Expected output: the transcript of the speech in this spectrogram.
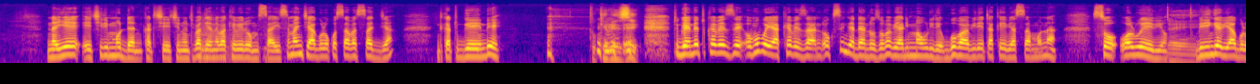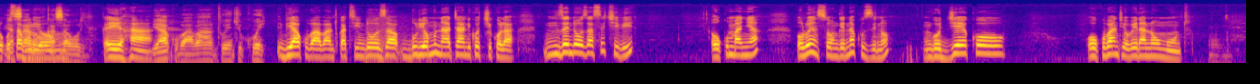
Naye ekiri modern kati kyekino nti bagenda ne bakebera omusaayi. Simanyi kyagolokosa abasajja nti katugende tukebeze. Tugende tukebeze. Omu bwe yakebeza okusinga ddala ndowooza oba byali mawulire gwo babireetako ebya samuna so waliwo ebyo. Eh, biringa ebyagolokosa buli omu. Byakuba abantu enkikwe. Byakuba abantu kati ndowooza buli omu n'atandika okukikola. Nze ndowooza si kibi okumanya olw'ensonga ennaku zino ng'ogjeeko okuba nti obeera n'omuntu.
